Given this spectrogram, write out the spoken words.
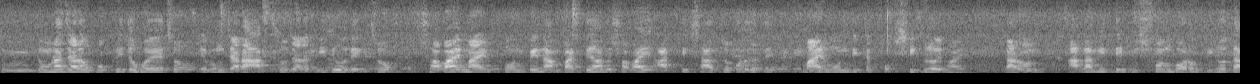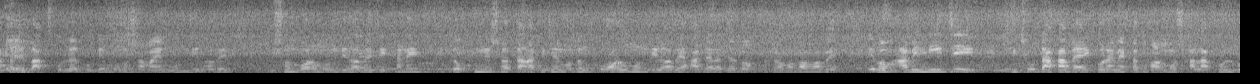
তুম- তোমরা যারা উপকৃত হয়েছো এবং যারা আসছো, যারা ভিডিও দেখছ, সবাই মায়ের ফোনপে নাম্বার দেওয়া হবে। সবাই আর্থিক সাহায্য করো যাতে মায়ের মন্দিরটা খুব শীঘ্রই হয়। কারণ আগামীতে ভীষণ বড় বৃহৎ আকারে বাজকুল্লার বুকে মনসা মায়ের মন্দির হবে। ভীষণ বড় মন্দির হবে যেখানে দক্ষিণেশ্বর তারাপীঠের মতন বড় মন্দির হবে, হাজার হাজার ভক্ত সমাগম হবে এবং আমি নিজে কিছু টাকা ব্যয় করে আমি একটা ধর্মশালা খুলব,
